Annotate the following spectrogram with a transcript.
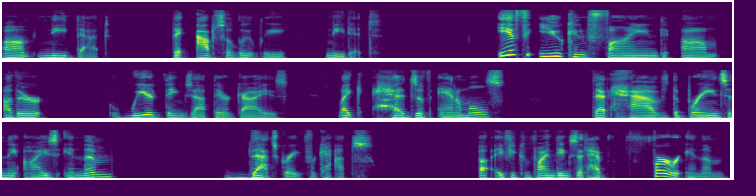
um, need that. They absolutely need it. If you can find um, other weird things out there, guys, like heads of animals that have the brains and the eyes in them, that's great for cats. Uh, if you can find things that have fur in them,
